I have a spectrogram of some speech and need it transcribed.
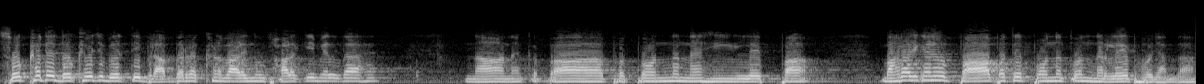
ਸੁੱਖ ਅਤੇ ਦੁੱਖ ਵਿੱਚ ਬਿਰਤੀ ਬਰਾਬਰ ਰੱਖਣ ਵਾਲੇ ਨੂੰ ਫਲ ਕੀ ਮਿਲਦਾ ਹੈ? ਨਾਨਕ ਪਾਪ ਪੁੰਨ ਨਹੀਂ ਲੇਪਾ। ਮਹਾਰਾਜ ਕਹਿੰਦੇ ਉਹ ਪਾਪ ਅਤੇ ਪੁੰਨ ਤੋਂ ਨਿਰਲੇਪ ਹੋ ਜਾਂਦਾ।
